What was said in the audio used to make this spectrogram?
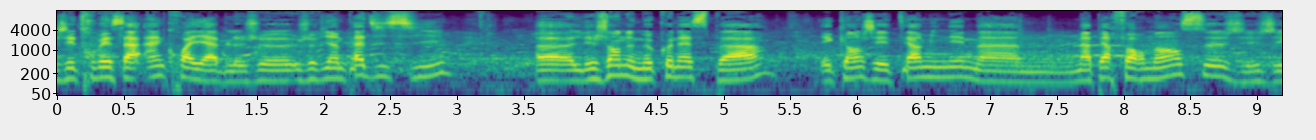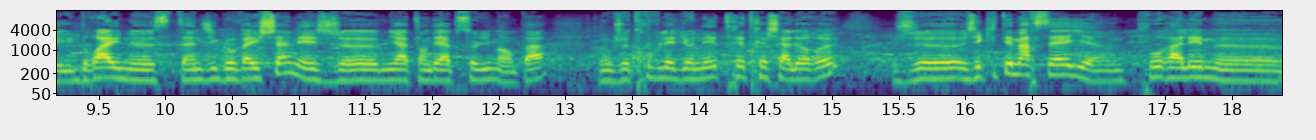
J'ai trouvé ça incroyable. Je ne viens pas d'ici. Les gens ne me connaissent pas. Et quand j'ai terminé ma, ma performance, j'ai eu le droit à une standing ovation et je m'y attendais absolument pas. Donc je trouve les Lyonnais très très chaleureux. J'ai quitté Marseille pour aller me,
